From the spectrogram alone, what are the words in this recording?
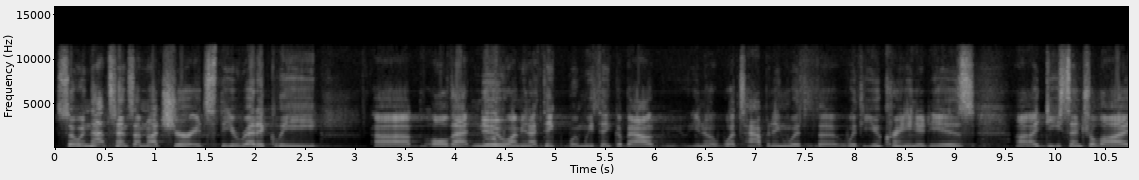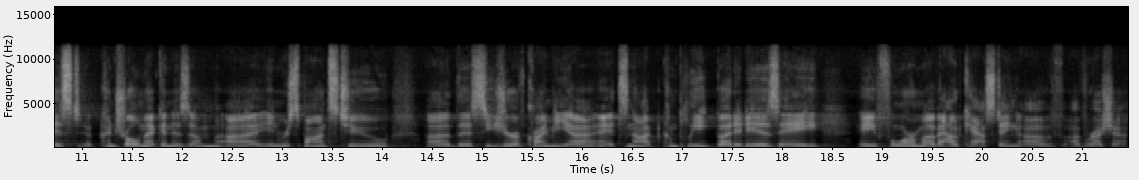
So in that sense, I'm not sure it's theoretically uh, all that new. I mean, I think when we think about, you know, what's happening with, uh, with Ukraine, it is a decentralized control mechanism uh, in response to uh, the seizure of Crimea. It's not complete, but it is a, a form of outcasting of, of Russia.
